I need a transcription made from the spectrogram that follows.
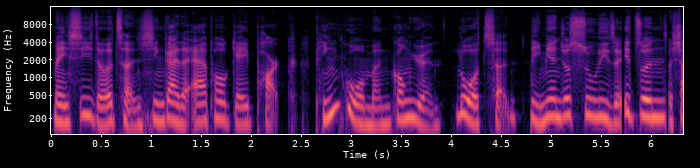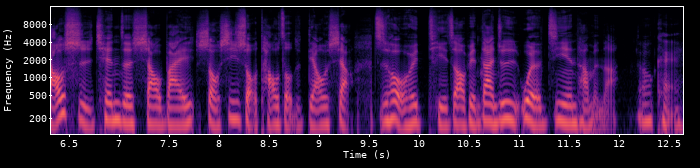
美西德城新盖的 Applegate Park 苹果门公园落成，里面就树立着一尊小史牵着小白手洗手逃走的雕像。之后我会贴照片，但就是为了纪念他们呐。OK，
